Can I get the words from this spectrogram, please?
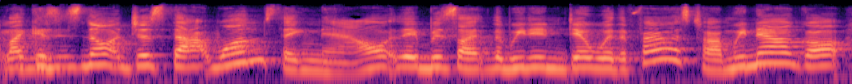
like Mm-hmm. because it's not just that one thing now. It was like that we didn't deal with the first time. We now got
